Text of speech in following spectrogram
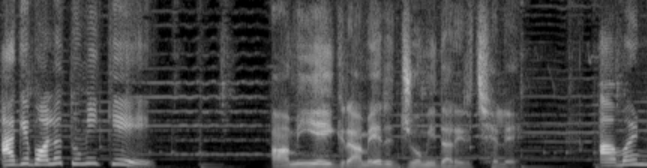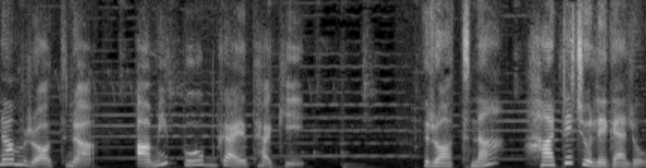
আগে বলো তুমি কে? আমি এই গ্রামের জমিদারের ছেলে। আমার নাম রত্না। আমি পূব গায়ে থাকি। রত্না হাটে চলে গেল।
